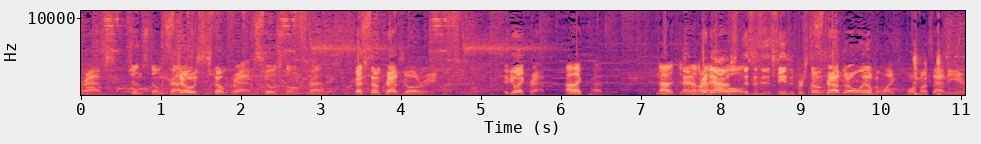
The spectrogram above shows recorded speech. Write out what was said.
Crabs. John Stone Crab. Joe's Stone Crabs. Joe Stone Crab. Best stone crabs you'll ever eat. If you like crab. I like crab. Not just and not right now, balls. this is the season for stone crab. They're only open like four months out of the year.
